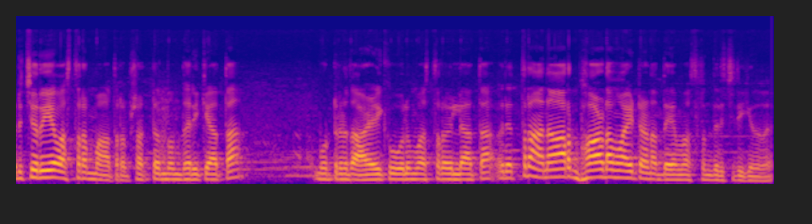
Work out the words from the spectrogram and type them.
ഒരു ചെറിയ വസ്ത്രം മാത്രം. ഷർട്ടൊന്നും ധരിക്കാത്ത മുട്ടിന് താഴേക്ക് പോലും വസ്ത്രമില്ലാത്ത ഒരു എത്ര അനാർഭാടമായിട്ടാണ് അദ്ദേഹം വസ്ത്രം ധരിച്ചിരിക്കുന്നത്.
